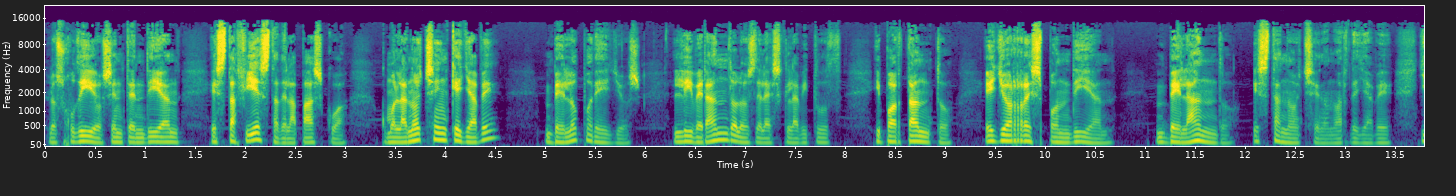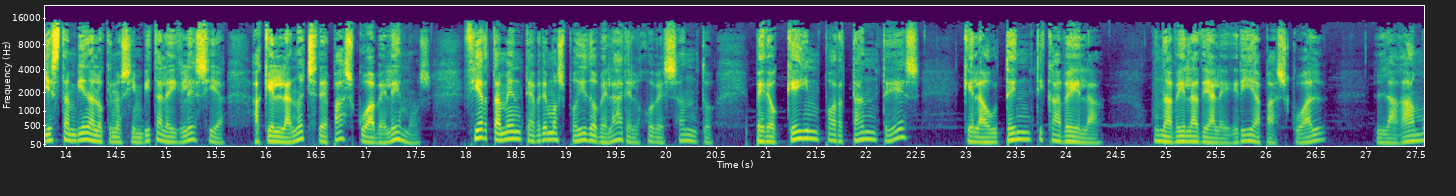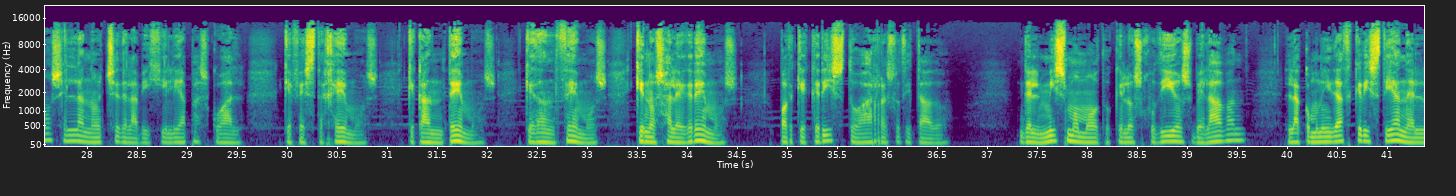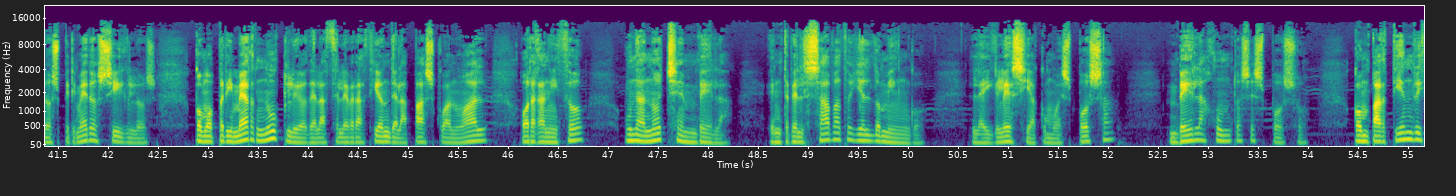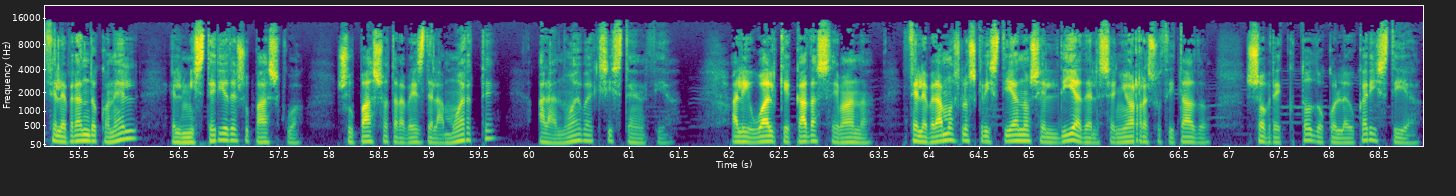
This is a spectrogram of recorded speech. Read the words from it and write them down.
Los judíos entendían esta fiesta de la Pascua como la noche en que Yahvé veló por ellos, liberándolos de la esclavitud, y por tanto ellos respondían, velando esta noche en honor de Yahvé. Y es también a lo que nos invita la Iglesia, a que en la noche de Pascua velemos. Ciertamente habremos podido velar el jueves santo, pero qué importante es que la auténtica vela, una vela de alegría pascual, la hagamos en la noche de la vigilia pascual, que festejemos, que cantemos, que dancemos, que nos alegremos, porque Cristo ha resucitado. Del mismo modo que los judíos velaban, la comunidad cristiana en los primeros siglos, como primer núcleo de la celebración de la Pascua anual, organizó una noche en vela, entre el sábado y el domingo. La Iglesia como esposa vela junto a su esposo, compartiendo y celebrando con él el misterio de su Pascua, su paso a través de la muerte a la nueva existencia. Al igual que cada semana celebramos los cristianos el día del Señor resucitado, sobre todo con la Eucaristía,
